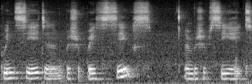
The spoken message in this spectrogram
queen c8 and bishop a6 and bishop c8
